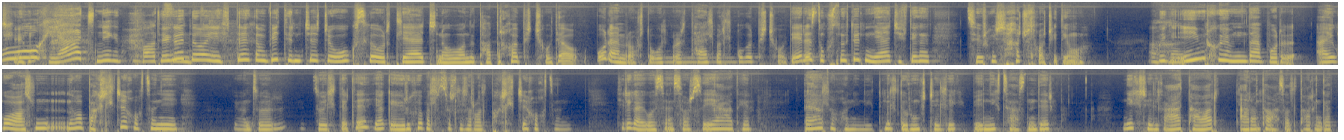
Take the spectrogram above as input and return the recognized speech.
Өөх яаж нэг хуудас Тэгээд нөгөө эвтэйхэн би тэр чинь чи үгсгээ хүртэл яаж нөгөө нэг тодорхой бичих үү те бүр амар урт өгүүлбэрээр тайлбарлахгүйгээр бичих үү. Дээрээс нь хүснэгтүүд нь яаж эвтэйхэн цэвэрхэн шахаж болох ч гэдэг юм уу. Нэг иймэрхүү юмдаа бүр айгүй олон нөгөө багшилчийн хугацааны юм зөв зүйл дээр те яг ерөнхий боловсролын сургууль багшилчийн хугацаанд тэрийг айгүй сайн сурсан. Яагаад тэгэхээр байгалийн ухааны нэгдмэл дөрвөн хичээлийг би нэг цаасан дээр нэг хичээлийг А5-аар 15 асуултаар ингээд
